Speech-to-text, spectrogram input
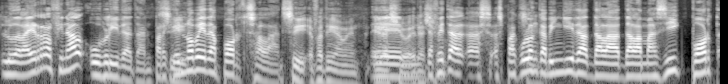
lo de la R al final, oblida-te'n, perquè Sí. no ve de port salat. Sí, efectivament, era això, era de això. fet, es, especulen Sí. que vingui de, de, la, de la Masic port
